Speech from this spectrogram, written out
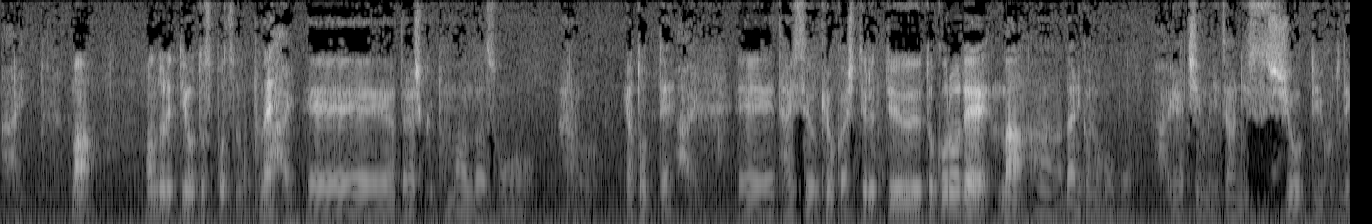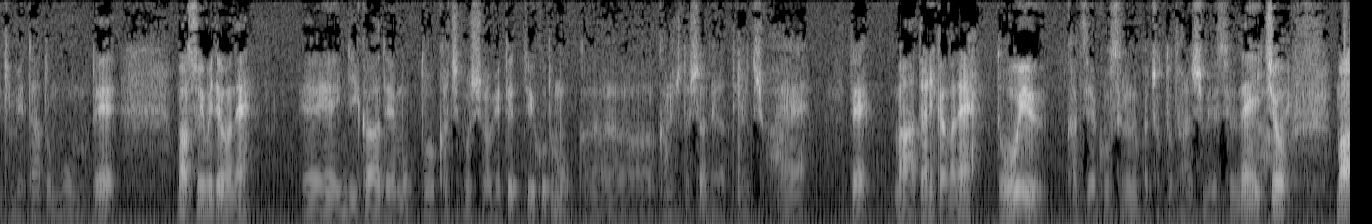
はい。まあ、アンドレッティオートスポーツの方もね、はい。えー新しくトム・アンダーソンをあの雇って、はい。えー体制を強化しているっていうところで、まあ、ダニカの方も、はい。えーチームに残留しようということで決めたと思うので、まあ、そういう意味ではね、えーインディーカーでもっと勝ち星を上げてっていうこともか彼女としては狙っているんでしょうね。で、まあ、ダニカがね、どういう活躍をするのかちょっと楽しみですよね。一応、はいまあ、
